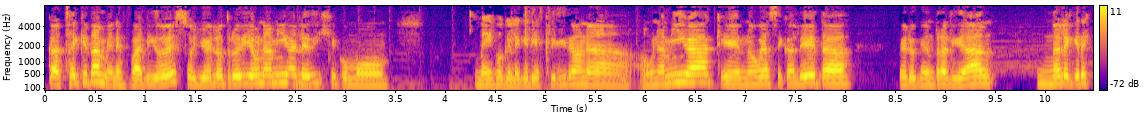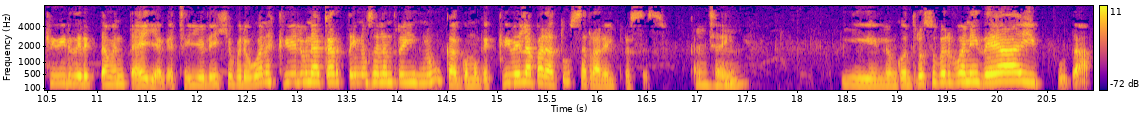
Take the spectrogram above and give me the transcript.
¿cachai? Que también es válido eso. Yo el otro día a una amiga le dije como, me dijo que le quería escribir a una, a una amiga que no ve a caleta, pero que en realidad no le quiere escribir directamente a ella, ¿cachai? Yo le dije, pero bueno, escríbele una carta y no se la entreguís nunca, como que escríbela para tú cerrar el proceso, ¿cachai? Y lo encontró súper buena idea y puta,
